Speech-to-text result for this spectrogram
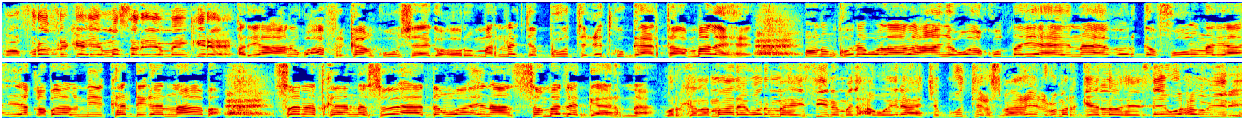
Koonfur afrika iyo masar iyo maynkire aryaa anigu afrikaan kuu sheega horumarna jabuuti cid ku gaartaa ma lehe. Ununkuna walaalahaanya waa ku dayahaynaahe orga fuulnayaa iyo qabaal mii ka dhiganaaba sanadkaanna soo aadan waa inaan samada gaarnaa. War kalemaanay war ma haysiina madaxweynaha jabuuti ismaaciil cumar geelloo heestay wuxuu yidhi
